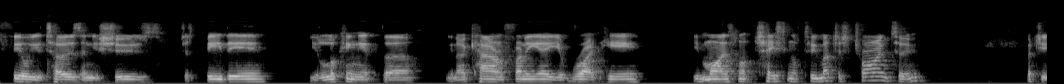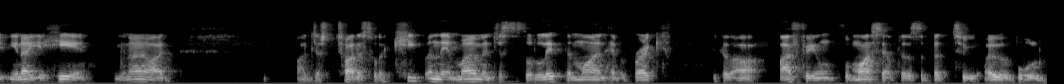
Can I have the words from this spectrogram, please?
feel your toes in your shoes. Just be there. You're looking at the you know car in front of you. You're right here. Your mind's not chasing off too much. It's trying to, but you you know you're here. You know I I just try to sort of keep in that moment, just to sort of let the mind have a break, because I I feel for myself that it's a bit too overboard,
